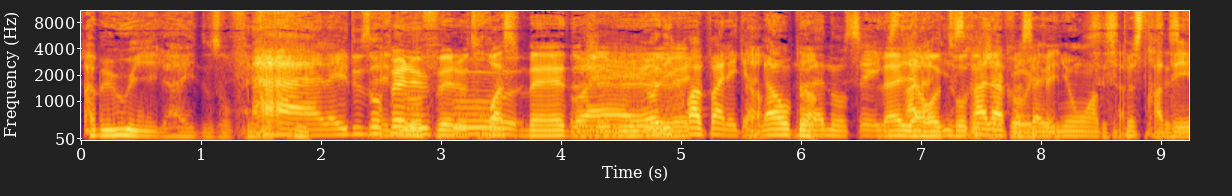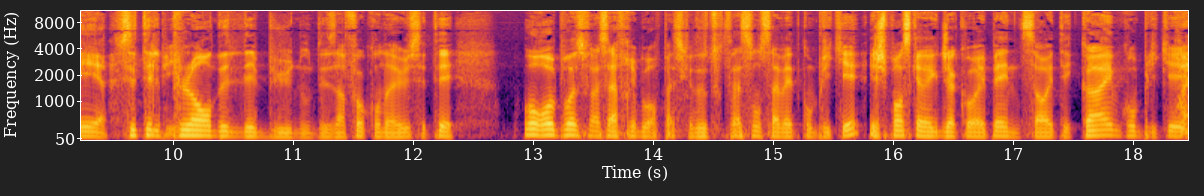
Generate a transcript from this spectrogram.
Ah mais oui, là ils nous ont fait. Ah, là, ils nous le ont fait Ils nous le ont fait le coup. 3 semaines. Ouais, j'ai vu, on n'y croit pas, les gars. Non, là, on peut non. l'annoncer. Là, il y a retour de là Jacory Payne. Union, un C'est petit ça, peu strappé. C'était le plan dès le début, nous, des infos qu'on a eues, c'était on repose face à Fribourg parce que de toute façon ça va être compliqué. Et je pense qu'avec Jaco Payne, ça aurait été quand même compliqué, Ouais.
